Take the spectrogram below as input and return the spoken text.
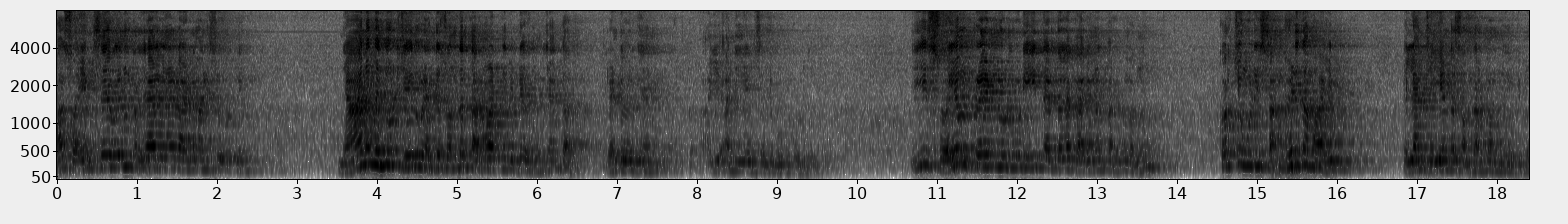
ആ സ്വയം സേവകനും പ്രചാരകനും ആളുടെ മനസ്സ് തോന്നി ഞാനും എന്തുകൊണ്ട് ചെയ്തു? എന്റെ സ്വന്തം തറവാട്ടിന് കിട്ടിയ ഞാൻ എന്താ രണ്ടുപേർക്ക് ഞാൻ അഞ്ചു സെന്റ് ഭൂമി കൊടുക്കുന്നു ഈ സ്വയം പ്രേരണയോടുകൂടി ഈ തരത്തിലുള്ള കാര്യങ്ങൾ പലരും വന്നു. കുറച്ചും കൂടി സംഘടിതമായും എല്ലാം ചെയ്യേണ്ട സന്ദർഭം വന്നിരിക്കുന്നു.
